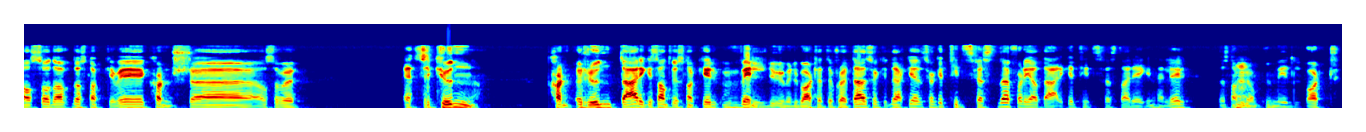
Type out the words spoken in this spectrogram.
altså da, da snakker vi kanskje altså et sekund, rundt der. ikke sant? Vi snakker veldig umiddelbart etter fløyta. Jeg skal, ikke, ikke, skal ikke tidsfeste det, for det er ikke tidsfesta regelen heller. Det snakker mm. om umiddelbart.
